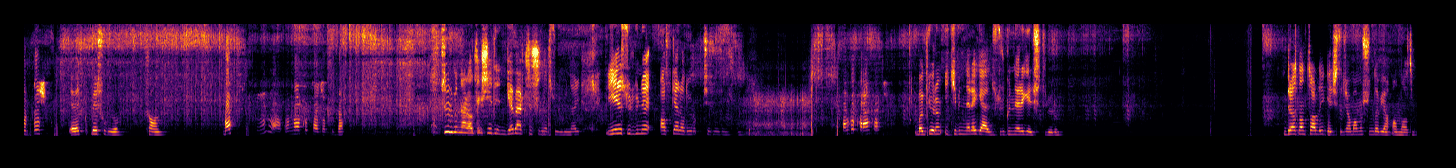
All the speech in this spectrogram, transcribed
45. Evet 45 vuruyor. Şu an. Bak. Onlar kurtaracak bizi. Sürgünler ateş edin. Gebertin şunları sürgünler. Yeni sürgüne asker alıyorum. Çeşitli. Kanka paran kaç? Bakıyorum 2000'lere geldi. Sürgünleri geliştiriyorum. Birazdan tarlayı geliştireceğim ama şunu da bir yapmam lazım.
